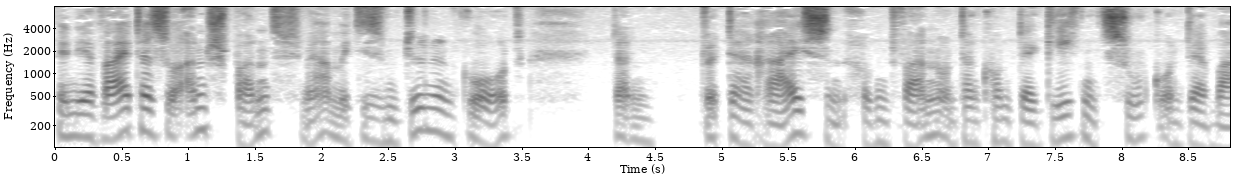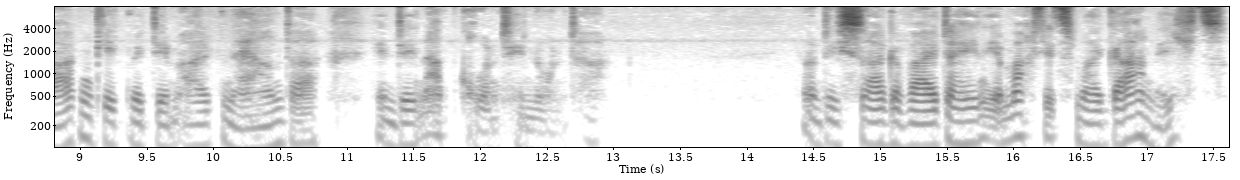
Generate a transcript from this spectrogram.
Wenn ihr weiter so anspannt, ja, mit diesem dünnen Gurt, dann wird der reißen irgendwann und dann kommt der Gegenzug und der Wagen geht mit dem alten Herrn da in den Abgrund hinunter. Und ich sage weiterhin, ihr macht jetzt mal gar nichts.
